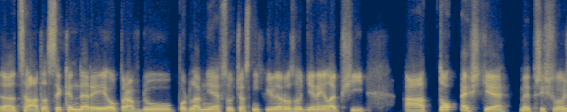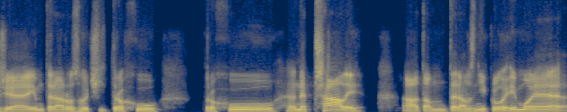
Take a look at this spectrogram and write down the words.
Eh, celá ta secondary opravdu podle mě v současné chvíli rozhodně nejlepší. A to ještě mi přišlo, že jim teda rozhočí trochu, trochu nepřáli a tam teda vzniklo i moje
